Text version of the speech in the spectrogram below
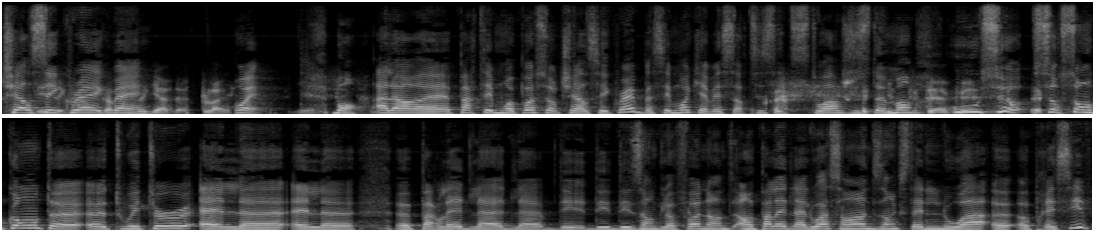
Chelsea Craig, ben. il y en a plein. Ouais. Bon, alors euh, partez-moi pas sur Chelsea Craig, ben, c'est moi qui avais sorti cette histoire justement où sur sur son compte euh, euh, Twitter, elle elle parlait de la, de la des, des, anglophones, en, parlait de la loi 101 en disant que c'était une loi oppressive.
